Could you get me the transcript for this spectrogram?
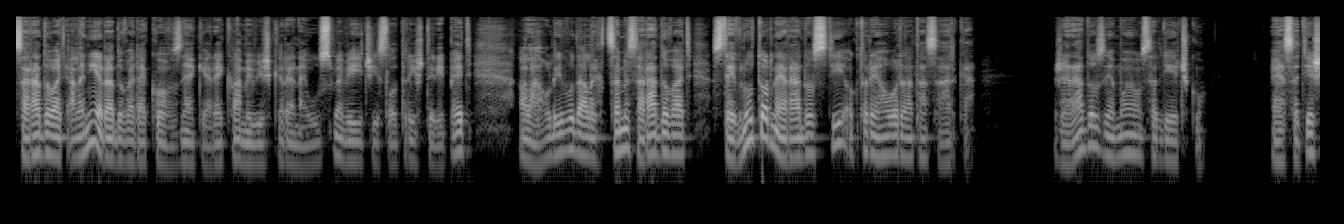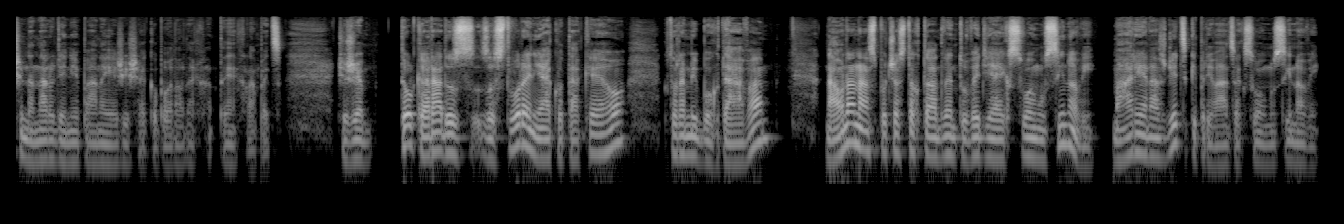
sa radovať, ale nie radovať ako z nejaké reklamy, vyškerené úsmevy, číslo 3, 4, 5, ale Hollywood, ale chceme sa radovať z tej vnútornej radosti, o ktorej hovorila tá sárka. Že radosť je v mojom srdiečku. A ja sa teším na narodenie pána Ježiša, ako povedal ten chlapec. Čiže toľká radosť zo stvorenia ako takého, ktoré mi Boh dáva, a ona nás počas tohto adventu vedia aj k svojmu synovi. Mária nás vždycky privádza k svojmu synovi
